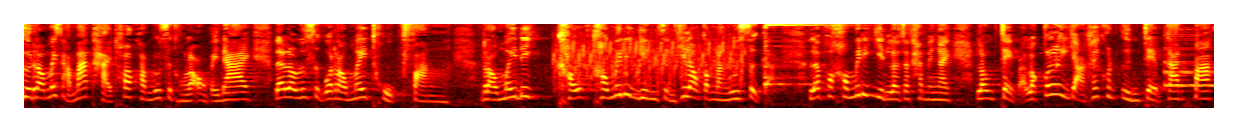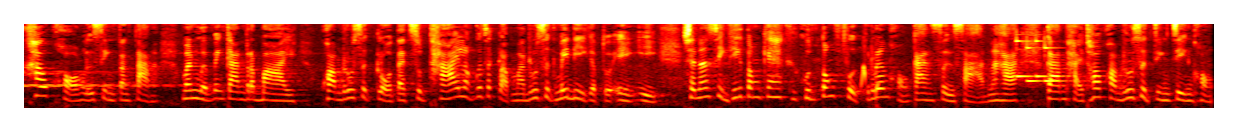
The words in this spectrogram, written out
คือเราไม่สามารถถ่ายทอดความรู้สึกของเราออกไปได้ แล้วเรารู้สึกว่าเราไม่ถูกฟัง เราไม่ได้เขาเขาไม่ได้ยินสิ่งที่เรากำลังรู้สึกอะแล้วพอเขาไม่ได้ยินเราจะทำยังไง เราเจ็บอะเราก็เลยอยากให้คนอื่นเจ็บการปาข้าวของหรือสิ่งต่างๆ มันเหมือนเป็นการระบายความรู้สึกโกรธแต่สุดท้ายเราก็จะกลับมารู้สึกไม่ดีกับตัวเองอีก ฉะนั้นสิ่งที่ต้องแก้คือคุณต้องฝึกเรื่องของการสื่อสารนะคะ การถ่ายทอดความรู้สึกจริง ๆ ของ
